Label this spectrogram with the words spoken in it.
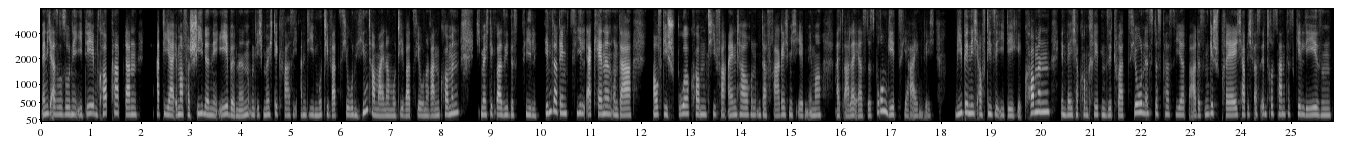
Wenn ich also so eine Idee im Kopf habe, dann hat die ja immer verschiedene Ebenen und ich möchte quasi an die Motivation hinter meiner Motivation rankommen. Ich möchte quasi das Ziel hinter dem Ziel erkennen und da auf die Spur kommen, tiefer eintauchen. Und da frage ich mich eben immer als allererstes, worum geht es hier eigentlich? Wie bin ich auf diese Idee gekommen? In welcher konkreten Situation ist das passiert? War das ein Gespräch? Habe ich was Interessantes gelesen?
